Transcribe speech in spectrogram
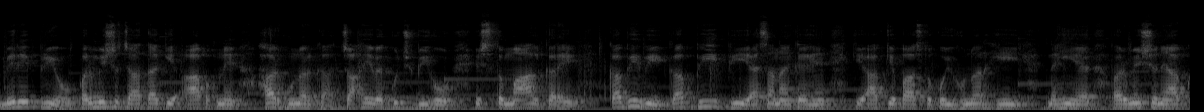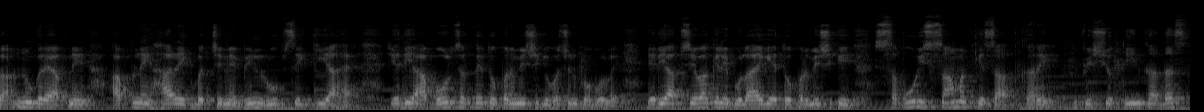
मेरे प्रियो, परमेश्वर चाहता है कि आप अपने हर हुनर का, चाहे वह कुछ भी हो, इस्तेमाल करें। कभी भी कभी भी ऐसा ना कहें कि आपके पास तो कोई हुनर ही नहीं है। परमेश्वर ने आपका अनुग्रह अपने अपने हर एक बच्चे में भिन्न रूप से किया है। यदि आप बोल सकते तो परमेश्वर के वचन को बोलें। यदि आप सेवा के लिए बुलाए गए तो परमेश्वर की सबूरी सामर्थ के साथ करें। विश्व तीन का दस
